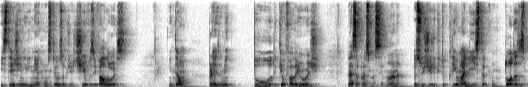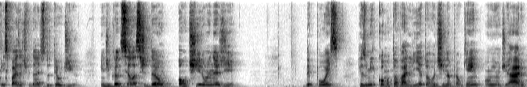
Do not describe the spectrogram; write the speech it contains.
e esteja em linha com os teus objetivos e valores. Então, para resumir tudo que eu falei hoje, nessa próxima semana eu sugiro que tu crie uma lista com todas as principais atividades do teu dia, indicando se elas te dão ou tiram energia. Depois, resumir como tu avalia a tua rotina para alguém ou em um diário.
